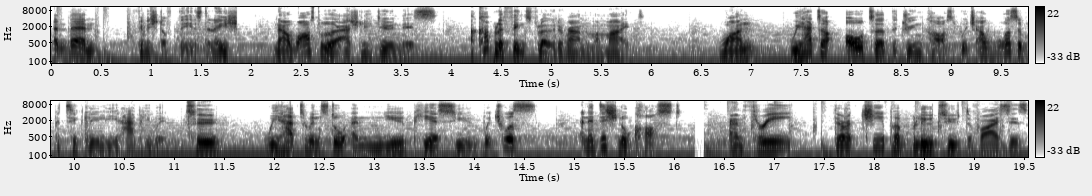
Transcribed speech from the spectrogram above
and then finished off the installation. Now whilst we were actually doing this, a couple of things floated around in my mind. One, we had to alter the Dreamcast which I wasn't particularly happy with. Two, we had to install a new PSU which was an additional cost. And three, there are cheaper Bluetooth devices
